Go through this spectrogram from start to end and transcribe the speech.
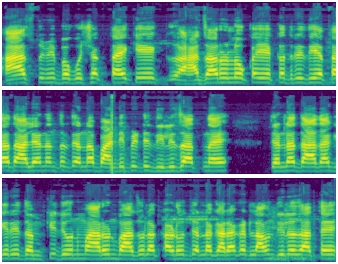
आज तुम्ही बघू शकताय की हजारो लोक एकत्रित येतात आल्यानंतर त्यांना भांडीपेटी दिली जात नाही. त्यांना दादागिरी धमकी देऊन मारून बाजूला काढून त्यांना घराकडे लावून दिलं जाते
